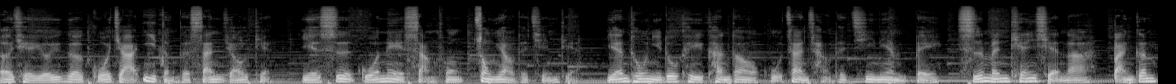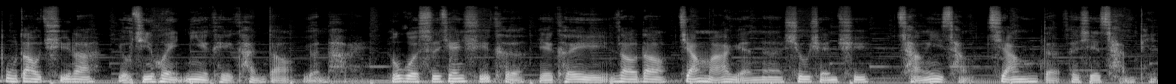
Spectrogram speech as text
而且有一个国家一等的三角点，也是国内赏枫重要的景点。沿途你都可以看到古战场的纪念碑、石门天险啦、板根步道区啦。有机会你也可以看到远海。如果时间许可，也可以绕到江麻园呢休闲区，尝一尝江的这些产品。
